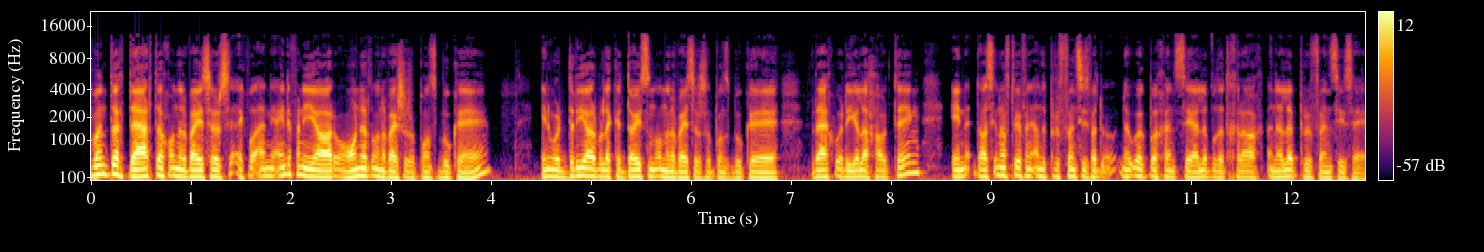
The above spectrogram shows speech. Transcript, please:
20, 30 onderwysers, ek wil aan die einde van die jaar 100 onderwysers op ons boeke hê en oor 3 jaar wil ek 1000 onderwysers op ons boeke hê reg oor die hele Gauteng en daar's een of twee van die ander provinsies wat nou ook begin sê hulle wil dit graag in hulle provinsies hê.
